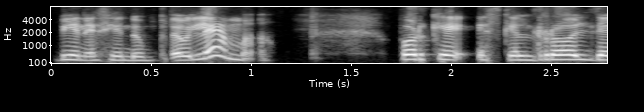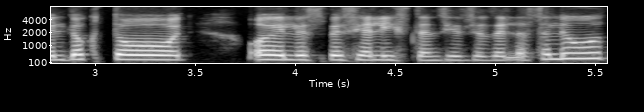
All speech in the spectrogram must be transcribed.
viene siendo un problema, porque es que el rol del doctor o del especialista en ciencias de la salud,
